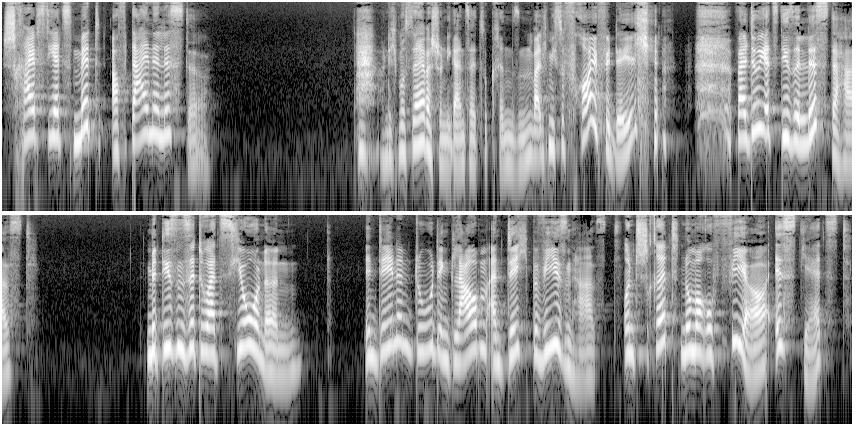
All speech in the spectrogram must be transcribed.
schreibst du jetzt mit auf deine Liste. Und ich muss selber schon die ganze Zeit so grinsen, weil ich mich so freue für dich, weil du jetzt diese Liste hast mit diesen Situationen, in denen du den Glauben an dich bewiesen hast. Und Schritt Nummer vier ist jetzt,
